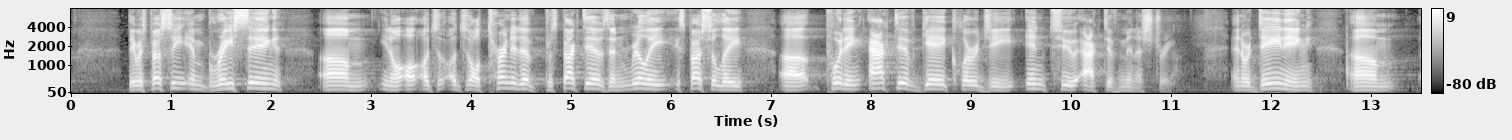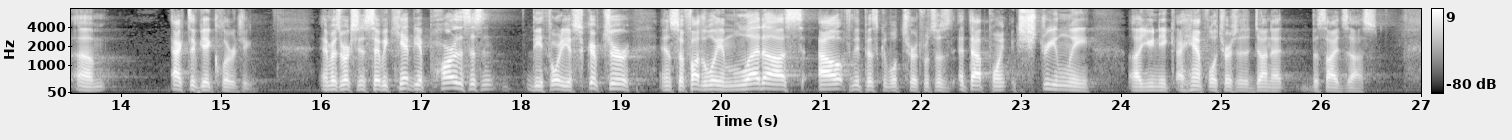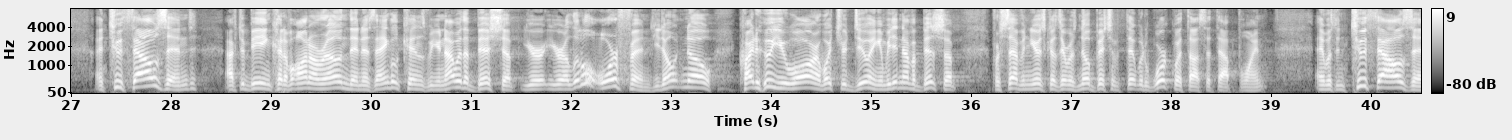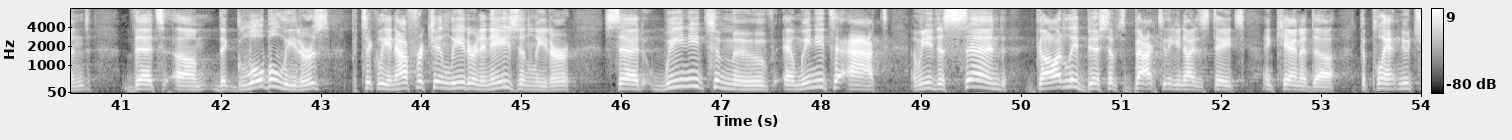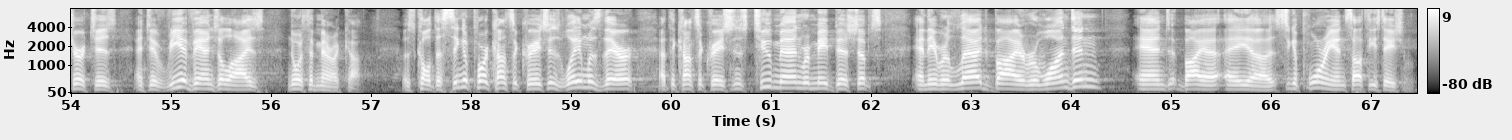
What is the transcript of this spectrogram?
They were especially embracing, um, you know, alternative perspectives and really, especially, uh, putting active gay clergy into active ministry and ordaining um, um active gay clergy. And Resurrection said we can't be a part of this, this isn't the authority of Scripture. And so Father William led us out from the Episcopal Church, which was at that point extremely uh, unique. A handful of churches had done it besides us. In 2000, after being kind of on our own then as Anglicans, when you're not with a bishop, you're, you're a little orphaned. You don't know quite who you are, what you're doing. And we didn't have a bishop for seven years because there was no bishop that would work with us at that point. And it was in 2000 that, um, that global leaders, particularly an African leader and an Asian leader, said, we need to move and we need to act and we need to send godly bishops back to the United States and Canada to plant new churches and to re evangelize North America. It was called the Singapore Consecrations. William was there at the consecrations. Two men were made bishops, and they were led by a Rwandan and by a, a, a Singaporean Southeast Asian.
